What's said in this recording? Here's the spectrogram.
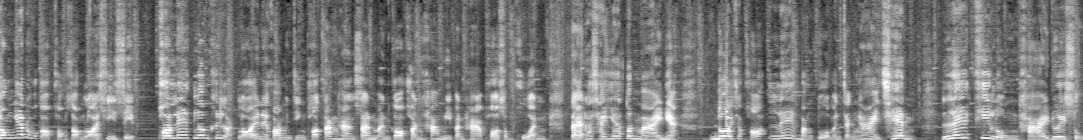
จงแยกตัวประกอบของ 240 พอเลขเริ่มขึ้นหลักร้อยในความเป็นจริง พอตั้งหารสั้นมันก็ค่อนข้างมีปัญหาพอสมควร แต่ถ้าใช้แยกต้นไม้เนี่ย โดยเฉพาะเลขบางตัวมันจะง่าย เช่น เลขที่ลงท้ายด้วยศู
